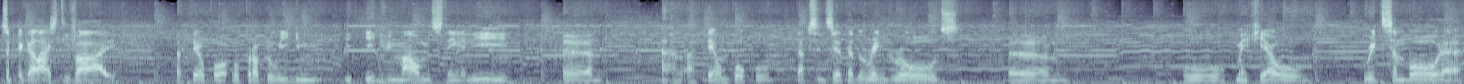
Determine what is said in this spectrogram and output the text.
Você pegar lá Steve Vai, até o, o próprio Ig, Igvi Malmsteen ali, uh, até um pouco, dá pra se dizer até do Randy Rhodes, uh, o, como é que é o Rick Sambora,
